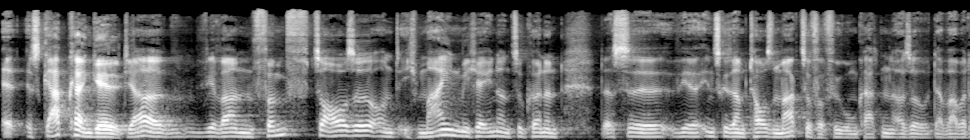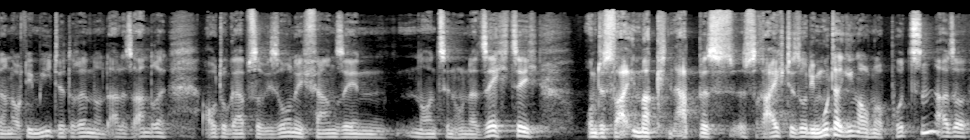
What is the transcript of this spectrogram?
Äh, es gab kein Geld, ja. Wir waren fünf zu Hause und ich meine mich erinnern zu können, dass äh, wir insgesamt 1000 Mark zur Verfügung hatten. Also da war aber dann auch die Miete drin und alles andere. Auto gab es sowieso nicht, Fernsehen 1960 und es war immer knapp. Es, es reichte so. Die Mutter ging auch noch putzen. Also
